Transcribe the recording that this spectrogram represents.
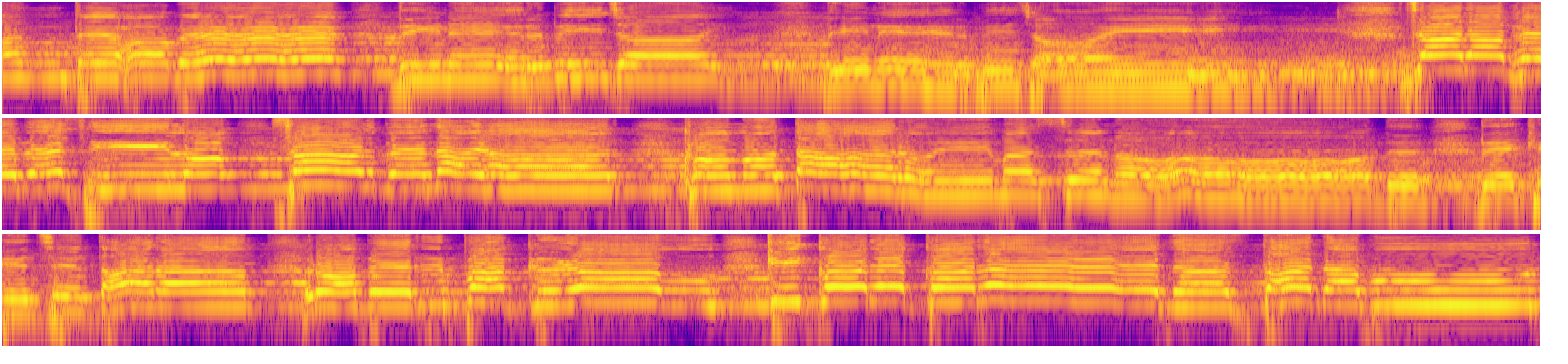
আনতে হবে দিনের বিজয় দিনের বিজয়। যারা ভেবেছিল ছাড়বে না আর ক্ষমতার ওই মাসনদ। দেখেছে তারা রবের পাকড়াও কি করে করে নাস্তানাবুদ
